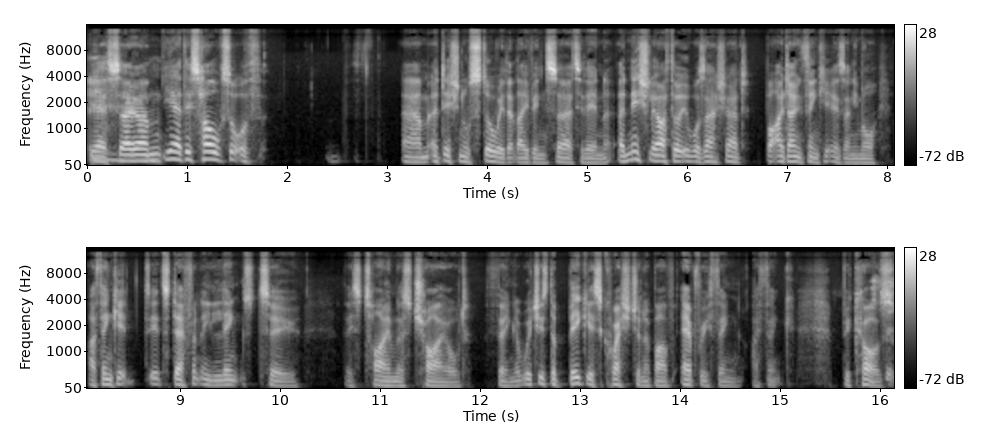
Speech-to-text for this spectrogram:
yeah so um yeah this whole sort of um additional story that they've inserted in initially i thought it was ashad but i don't think it is anymore i think it it's definitely linked to this timeless child thing which is the biggest question above everything i think because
